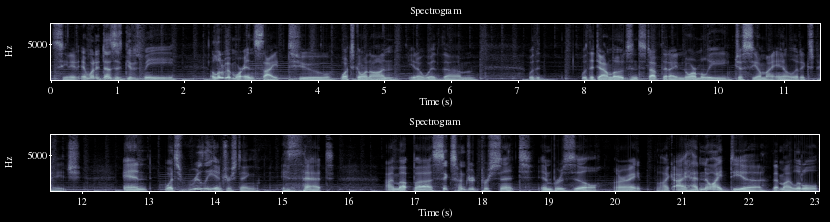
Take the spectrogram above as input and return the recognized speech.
seen it. And what it does is gives me a little bit more insight to what's going on, you know, with um, with the with the downloads and stuff that I normally just see on my analytics page. And what's really interesting is that I'm up uh, 600% in Brazil. All right. Like, I had no idea that my little,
